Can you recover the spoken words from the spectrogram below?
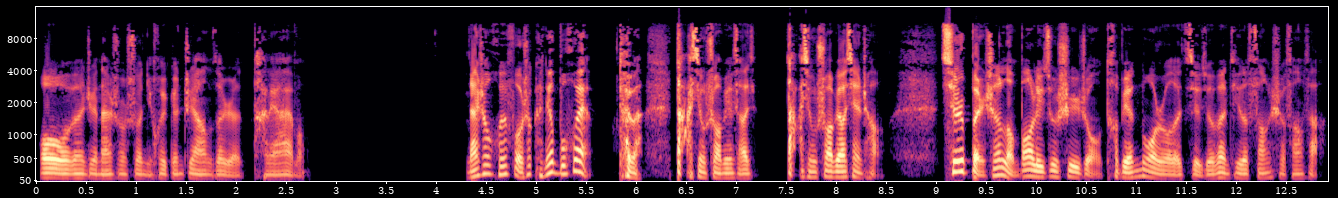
我我问这个男生说：你会跟这样子的人谈恋爱吗？男生回复我说：肯定不会，对吧？大型双标消息。大型双标现场，其实本身冷暴力就是一种特别懦弱的解决问题的方式方法。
